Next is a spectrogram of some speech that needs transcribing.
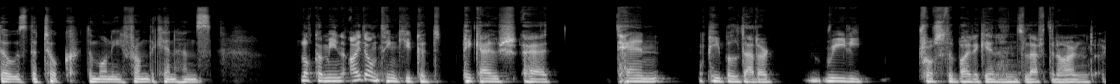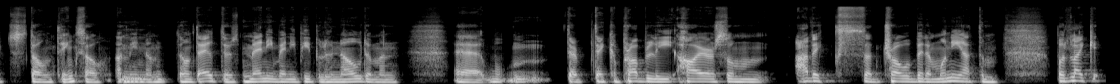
Those that took the money from the Kinahans. Look, I mean, I don't think you could pick out uh, 10 people that are really trusted by the Kinahans left in Ireland. I just don't think so. I mean, I'm no doubt there's many, many people who know them and uh, they could probably hire some addicts and throw a bit of money at them. But like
